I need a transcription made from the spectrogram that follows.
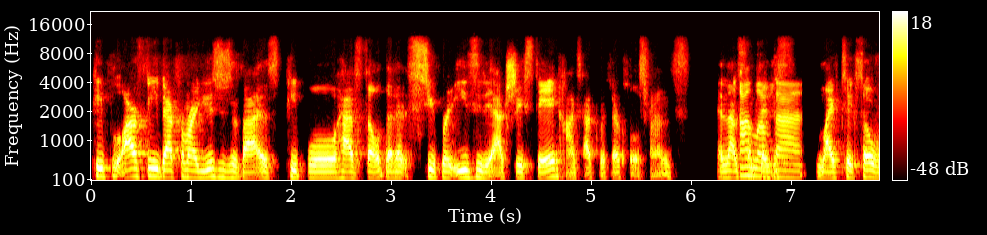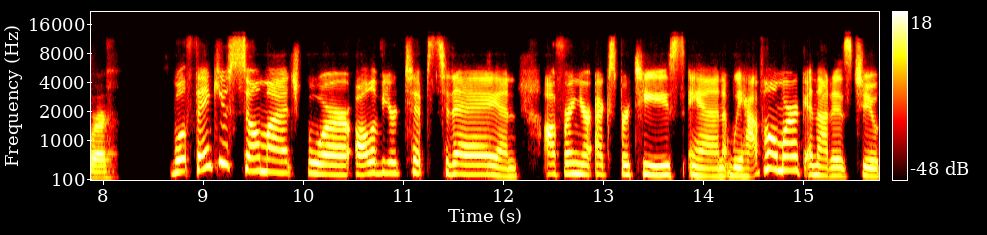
people our feedback from our users of that is people have felt that it's super easy to actually stay in contact with their close friends and that's something that. life takes over well, thank you so much for all of your tips today and offering your expertise. And we have homework, and that is to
